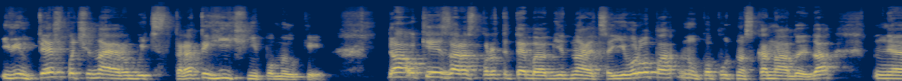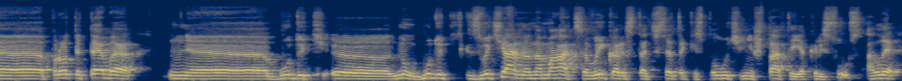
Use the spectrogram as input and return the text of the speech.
і він теж починає робити стратегічні помилки. Да, окей, зараз проти тебе об'єднається Європа, ну попутно з Канадою, да, е, проти тебе е, будуть, е, ну, будуть звичайно намагатися використати все-таки Сполучені Штати як ресурс, але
